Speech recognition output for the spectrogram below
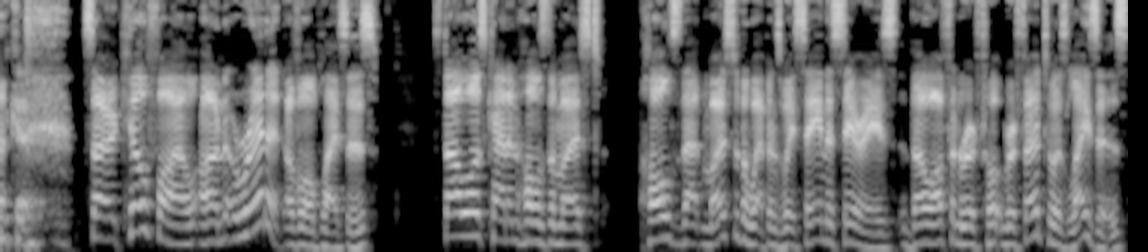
Okay. So Killfile on Reddit of all places. Star Wars canon holds the most holds that most of the weapons we see in the series, though often re- referred to as lasers,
